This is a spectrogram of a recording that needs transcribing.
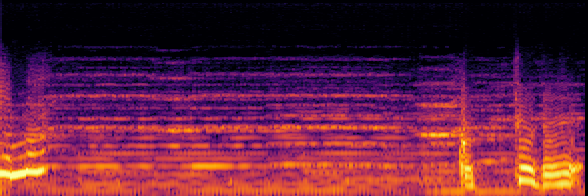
என்ன? குத்துது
